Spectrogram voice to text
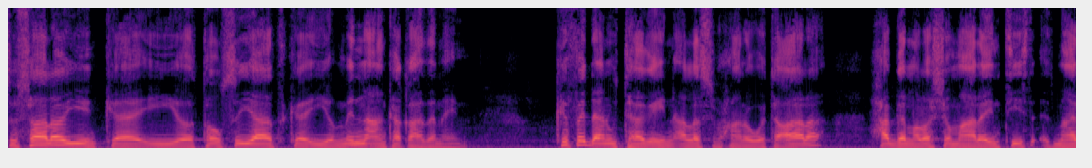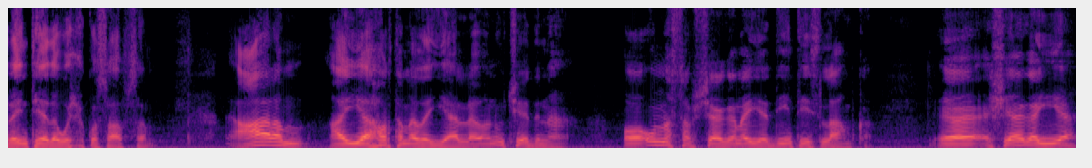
tusaalooyinka iyo tawsiyaadka iyo midna aan ka qaadanaynin kafad aan u taagayn alla subxaanahu wa tacaala xagga nolosha maareyntiis maareynteeda wixii ku saabsan. Caalam ayaa hortanada yaalla oan u jeednaa oo u nasab sheeganaya diinta islaamka sheegaya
